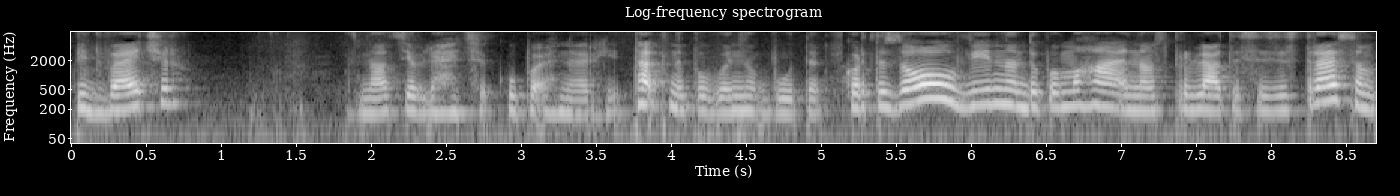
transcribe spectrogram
під вечір в нас з'являється купа енергії. Так не повинно бути. Кортизол він допомагає нам справлятися зі стресом,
